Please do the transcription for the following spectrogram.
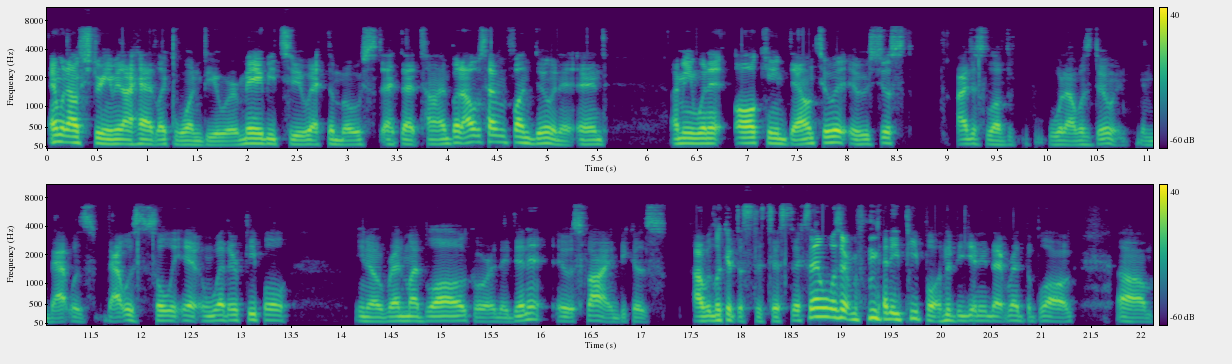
And when I was streaming, I had like one viewer, maybe two at the most at that time, but I was having fun doing it. And I mean, when it all came down to it, it was just I just loved what I was doing, and that was that was solely it. And whether people, you know, read my blog or they didn't, it was fine because I would look at the statistics, and it wasn't many people in the beginning that read the blog, um,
